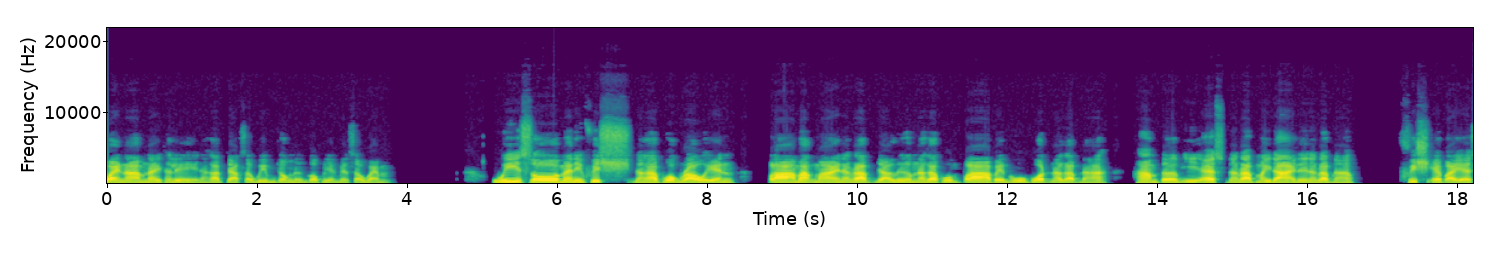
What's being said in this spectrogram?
ว่ายน้ำในทะเลนะครับ จาก swim ช่องหนึ่งก็เปลี่ยนเป็น swam we saw many fish นะครับ พวกเราเห็นปลามากมายนะครับ อย่าลืมนะครับ ผมปลาเป็นผู้พจน์นะครับนะ ห้ามเติม es นะครับไม่ได้เลยนะครับนะ fish f i s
